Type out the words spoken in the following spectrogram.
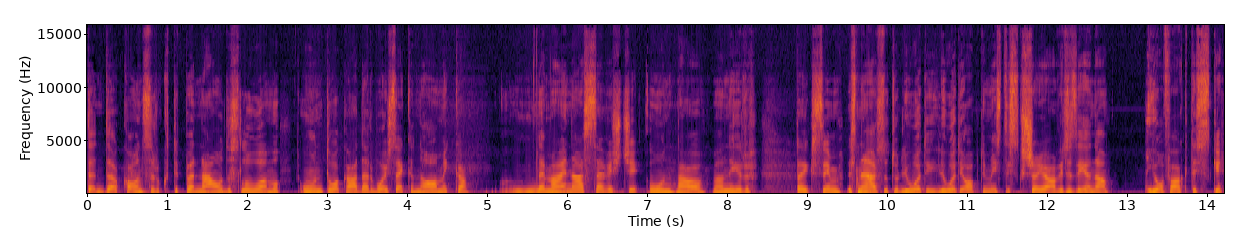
tad uh, konstrukti par naudas lomu un to, kā darbojas ekonomika, mm, nemainās sevišķi. Un, uh, man ir, teiksim, es neesmu ļoti, ļoti optimistisks šajā virzienā, jo faktiski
